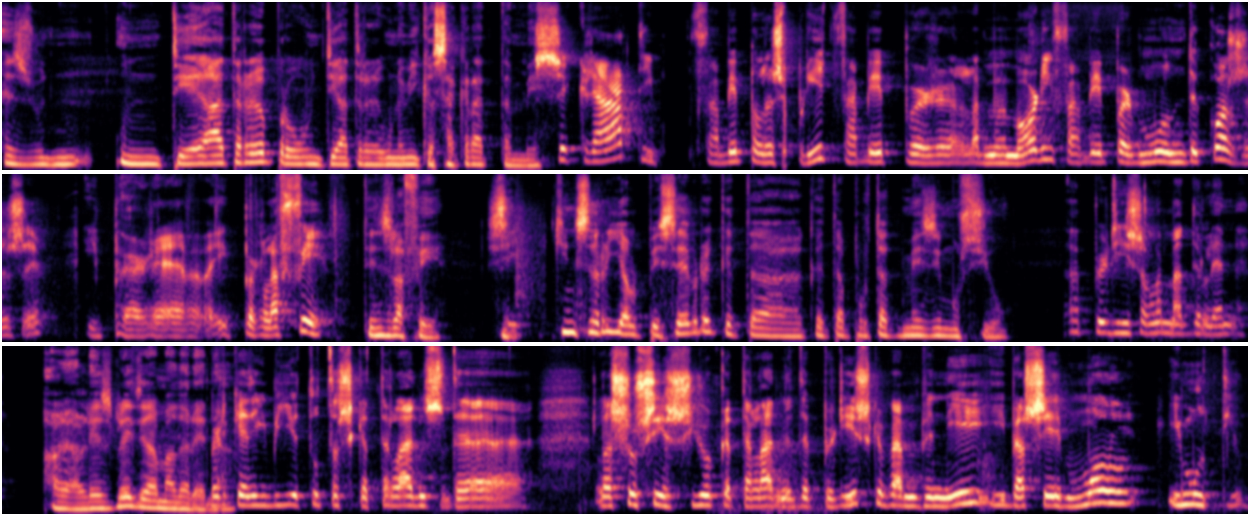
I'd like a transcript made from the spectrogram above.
és un, un teatre, però un teatre una mica sacrat també. Sacrat i fa bé per l'esperit, fa bé per la memòria, fa bé per un munt de coses, eh? I per, eh, i per la fe. Tens la fe. Sí. sí. Quin seria el pessebre que t'ha portat més emoció? A París, a la Madalena a l'església de Madalena. Perquè hi havia tots els catalans de l'Associació Catalana de París que van venir i va ser molt emotiu.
